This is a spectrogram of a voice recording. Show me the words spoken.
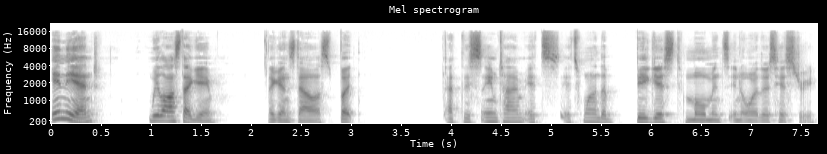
In the end, we lost that game against Dallas, but at the same time, it's it's one of the biggest moments in Oilers history.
